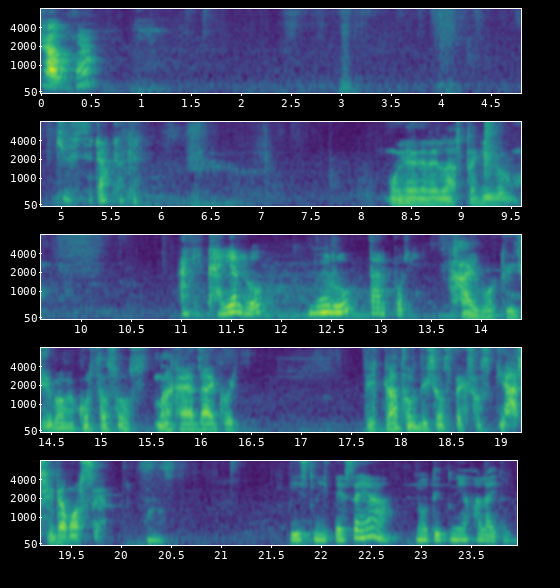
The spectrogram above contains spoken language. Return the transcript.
খাও হ্যাঁ? কি হয়েছে ডাকলা কেন? মরে গেলে লাস্টটা কি করব? আগে খাইয়ালো মরু তারপরে। খাইব তুই যেভাবে করতেছস না খায়া যায় কই? তুই একটু আতর দিছস দেখছস কি হাসিটা মারছে। বিষ নেই পেঁচাইয়া নদীত নিয়ে ফালাই দেবো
